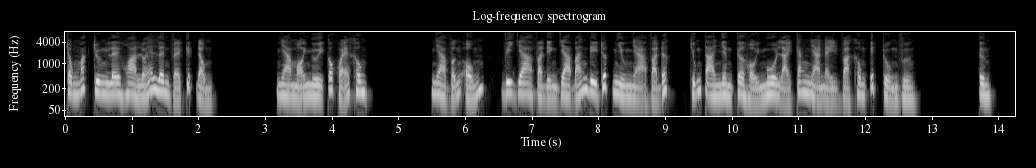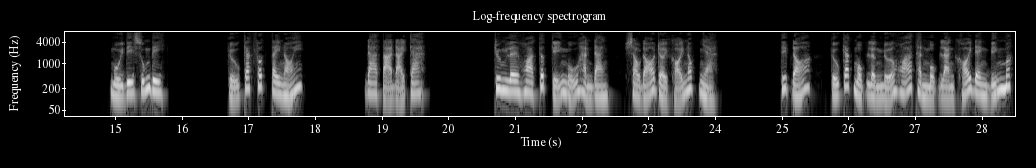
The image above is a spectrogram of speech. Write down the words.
trong mắt Trương Lê Hoa lóe lên vẻ kích động. Nhà mọi người có khỏe không? Nhà vẫn ổn, Vi Gia và Điền Gia bán đi rất nhiều nhà và đất, chúng ta nhân cơ hội mua lại căn nhà này và không ít ruộng vườn. Từng. Mùi đi xuống đi. Cửu các phất tay nói. Đa tạ đại ca. Trương Lê Hoa cất kỹ ngũ hành đan, sau đó rời khỏi nóc nhà. Tiếp đó, cửu cát một lần nữa hóa thành một làn khói đen biến mất.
